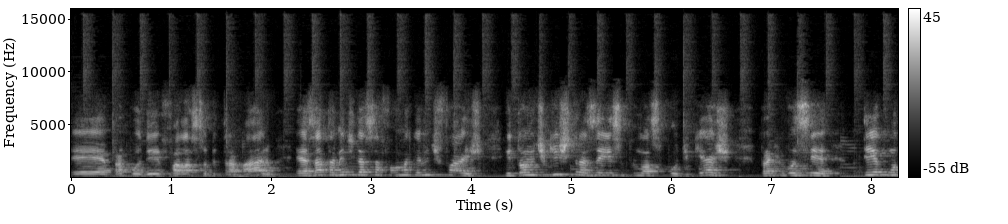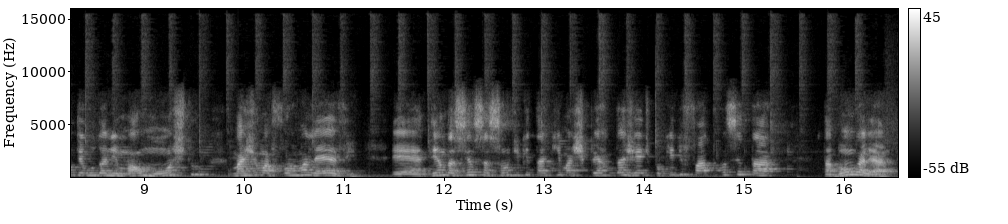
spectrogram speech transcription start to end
é, para poder falar sobre trabalho, é exatamente dessa forma que a gente faz. Então a gente quis trazer isso para o nosso podcast para que você tenha conteúdo animal monstro, mas de uma forma leve, é, tendo a sensação de que está aqui mais perto da gente, porque de fato você está. Tá bom, galera?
